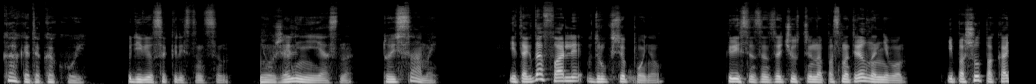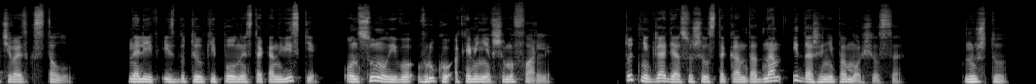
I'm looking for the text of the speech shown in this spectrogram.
«Как это какой?» – удивился Кристенсен. «Неужели не ясно? Той самой». И тогда Фарли вдруг все понял. Кристенсен сочувственно посмотрел на него и пошел, покачиваясь к столу. Налив из бутылки полный стакан виски, он сунул его в руку окаменевшему Фарли. Тот, не глядя, осушил стакан до дна и даже не поморщился. «Ну что,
